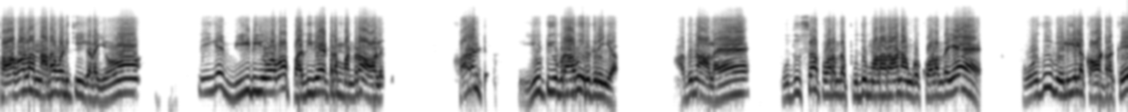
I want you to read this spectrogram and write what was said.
சகல நடவடிக்கைகளையும் நீங்க வீடியோவா பதிவேற்றம் பண்ற ஆளு. கரண்ட் யூடியூபராகவும் இருக்கிறீங்க. அதனால புதுசா பிறந்த புது மலரான உங்க குழந்தைய பொது வெளியில காட்டுறக்கு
